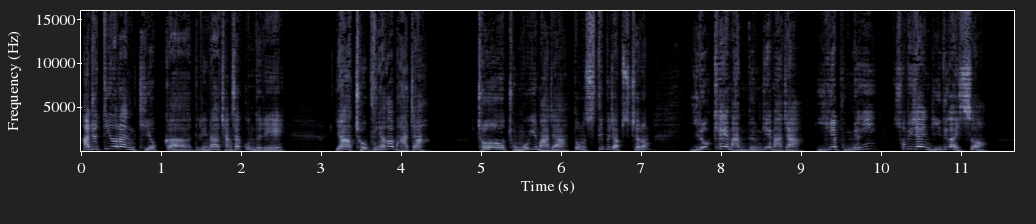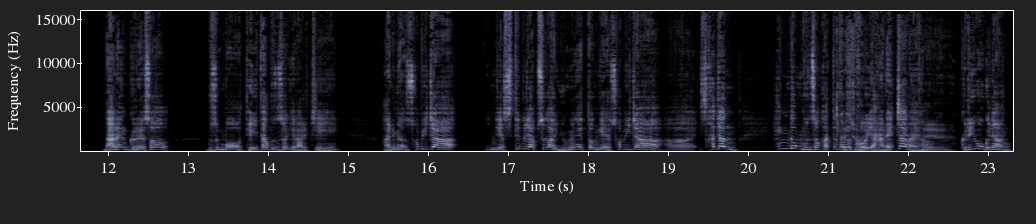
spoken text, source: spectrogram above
아주 뛰어난 기업가들이나 장사꾼들이 야, 저 분야가 맞아. 저 종목이 맞아. 또는 스티브 잡스처럼 이렇게 만드는 게 맞아. 이게 분명히 소비자의 need가 있어. 나는 그래서 무슨 뭐 데이터 분석이랄지 아니면 소비자 이제 스티브 잡스가 유명했던 게 소비자 아, 사전 행동 분석 같은 거를 그렇죠. 거의 안 했잖아요. 네. 그리고 그냥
